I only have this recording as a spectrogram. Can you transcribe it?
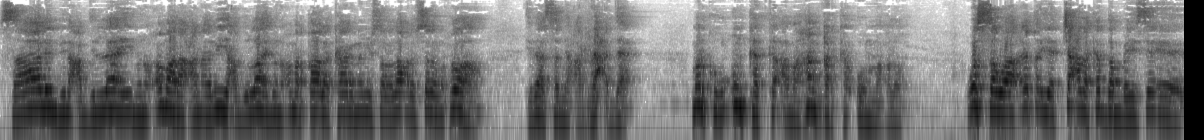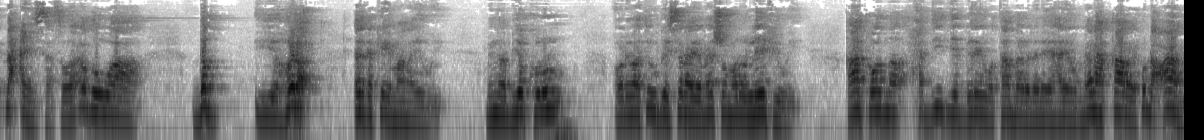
salim bin cabdillahi bn cumara can abihi cabdullahi bn cumar qaala kana nabiyu sala allah alay slam wuxuu ahaa idaa samica racda markuu unkadka ama hanqarka uu maqlo. Wasawaaciqa iyo jacda ka dambaysa ee dhacaysa. Sawaaciqdu waa dab iyo holac cirka ka imaanaya wey. Midna biyo kulul oo dhibaato u geysanaya meeshuu maro leefi wey. Qaarkoodna xadiid iyo biray wataan baaba la leeyahay oo meelaha qaar ay ku dhacaan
